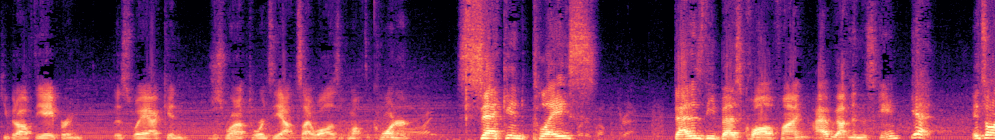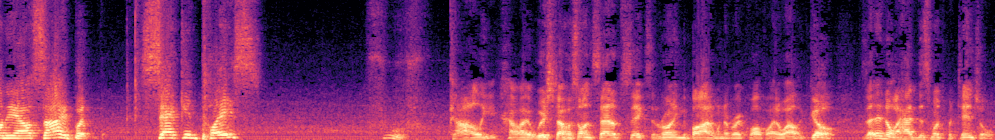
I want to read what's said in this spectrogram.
keep it off the apron. This way I can just run up towards the outside wall as I come off the corner. Second place that is the best qualifying I have gotten in this game yet. It's on the outside, but second place? Whew, golly, how I wished I was on setup 6 and running the bottom whenever I qualified a while ago. Because I didn't know I had this much potential.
